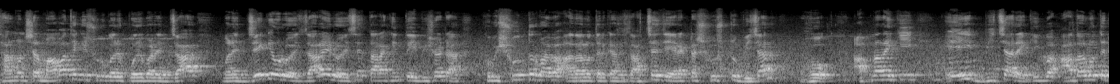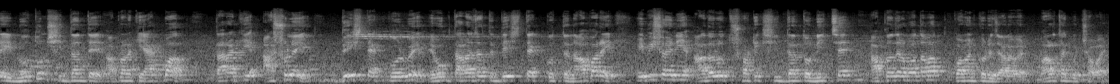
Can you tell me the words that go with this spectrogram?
সালমান শাহর মামা থেকে শুরু করে পরিবারের যা মানে যে কেউ রয়েছে যারাই রয়েছে, তারা কিন্তু এই বিষয়টা খুবই সুন্দরভাবে আদালতের কাছে চাচ্ছে যে এর একটা সুষ্ঠু বিচার হোক। আপনারা কি এই বিচারে কিংবা আদালতের এই নতুন সিদ্ধান্তে আপনারা কি একমত? তারা কি আসলেই দেশ ত্যাগ করবে এবং তারা যাতে দেশ ত্যাগ করতে না পারে? এ বিষয় নিয়ে আদালত সঠিক সিদ্ধান্ত নিচ্ছে। আপনাদের মতামত কমেন্ট করে জানাবেন। ভালো থাকবেন সবাই।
